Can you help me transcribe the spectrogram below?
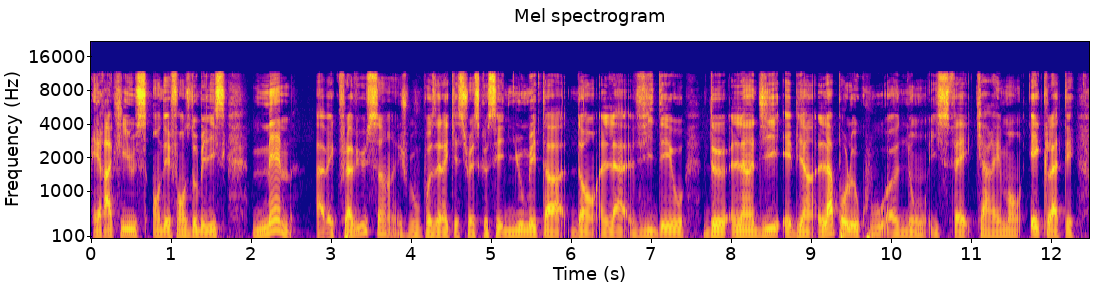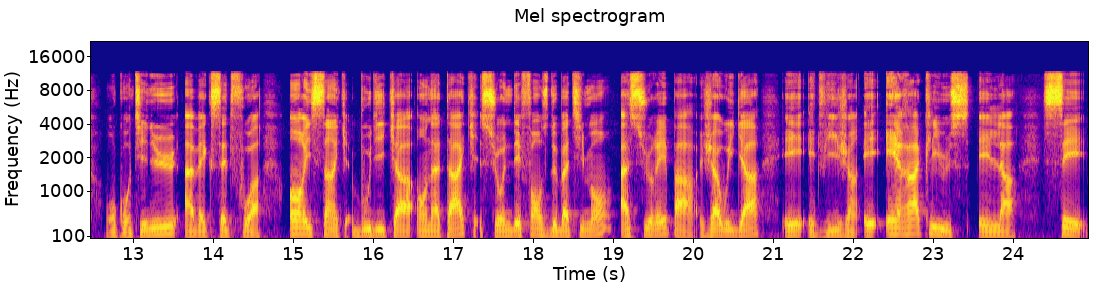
Heraclius en défense d'Obélisque, même avec Flavius. Hein. Je vous poser la question, est-ce que c'est New Meta dans la vidéo de lundi? Eh bien là pour le coup, euh, non, il se fait carrément éclater. On continue avec cette fois Henri V Boudica en attaque sur une défense de bâtiment assurée par Jawiga et Edwige et Héraclius. Et là, c'est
